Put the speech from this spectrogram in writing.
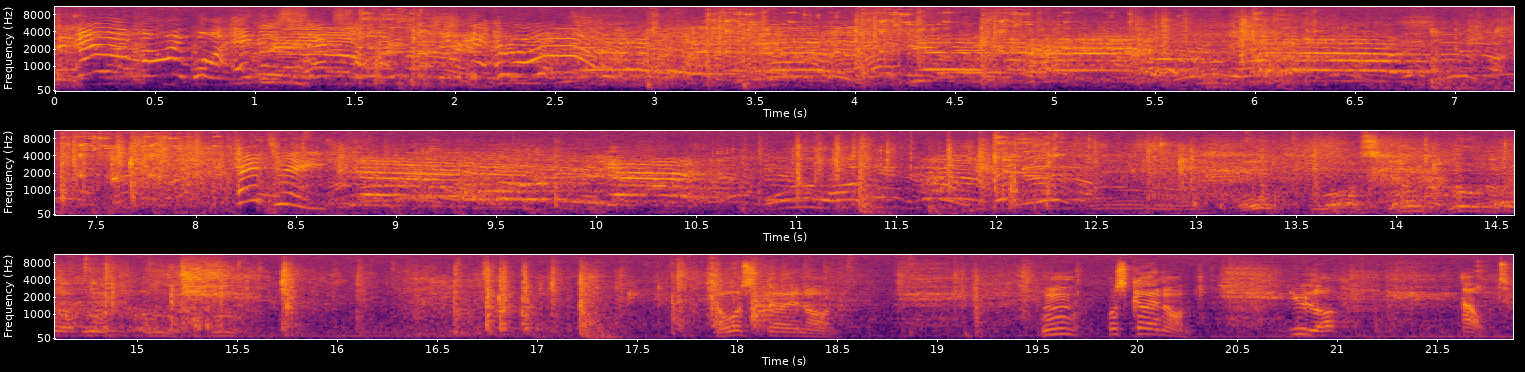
Never mind what Eddie said. someone's got to get around. Eddie! Now, what's going on? Hmm? What's going on? You lot, out.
